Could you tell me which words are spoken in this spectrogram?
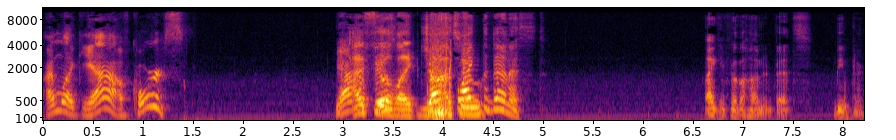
I'm like, yeah, of course. Yeah, I feel like just Nasu- like the dentist. Thank you for the hundred bits, Beepner.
